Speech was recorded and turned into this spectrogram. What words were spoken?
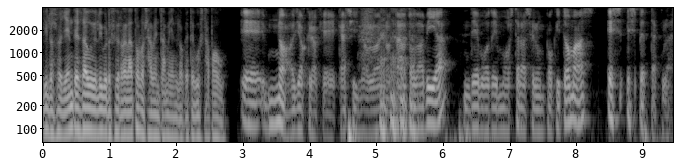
Y los oyentes de audiolibros y relatos lo saben también lo que te gusta Poe. Eh, no, yo creo que casi no lo han notado todavía. Debo demostrárselo un poquito más. Es espectacular.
